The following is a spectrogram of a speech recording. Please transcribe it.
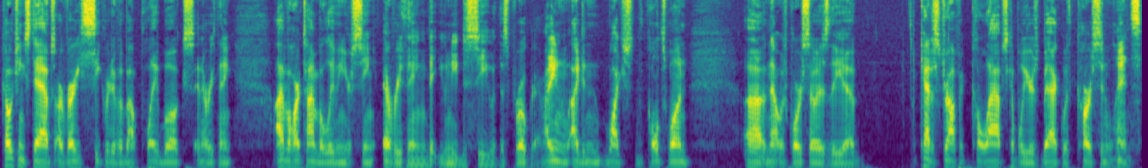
Coaching staffs are very secretive about playbooks and everything. I have a hard time believing you're seeing everything that you need to see with this program. I didn't I didn't watch the Colts one, uh, and that was, of course so is the uh, catastrophic collapse a couple years back with Carson Wentz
